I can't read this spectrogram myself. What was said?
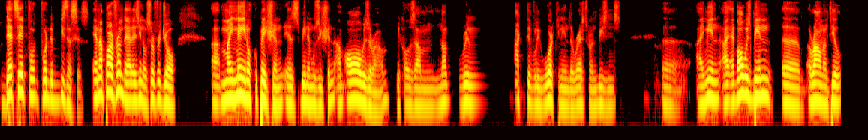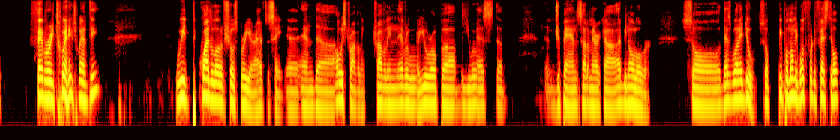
that's it for, for the businesses. And apart from that, as you know, Surfer Joe, uh, my main occupation is being a musician. I'm always around because I'm not really actively working in the restaurant business. Uh, I mean, I, have always been uh, around until February 2020 with quite a lot of shows per year, I have to say, uh, and uh, always traveling, traveling everywhere, Europe, uh, the US, the Japan, South America. I've been all over. So that's what I do. So people know me both for the festival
